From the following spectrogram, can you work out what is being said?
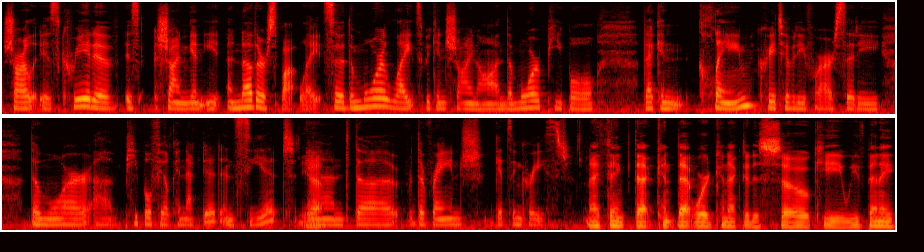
Charlotte is creative is shining in another spotlight. So the more lights we can shine on, the more people that can claim creativity for our city, the more uh, people feel connected and see it, yeah. and the the range gets increased. And I think that con- that word "connected" is so key. We've been a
